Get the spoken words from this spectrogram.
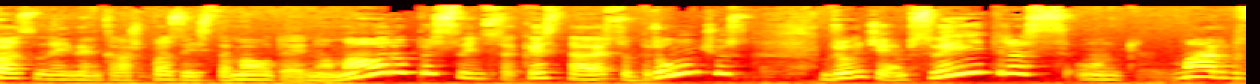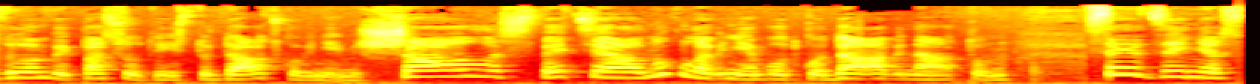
Pazvanīja vienkārši pazīstam audēju no Mārupes. Viņa saka, es tā esmu brunčus, brunčiem svītras, un Mārupes doma bija pasūtījusi tur daudz, ko viņiem ir šallas speciāli, nu, lai viņiem būtu ko dāvināt, un sēdziņas,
